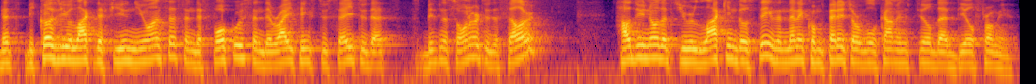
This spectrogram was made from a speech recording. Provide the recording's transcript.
that because you lack the few nuances and the focus and the right things to say to that business owner, to the seller, how do you know that you're lacking those things and then a competitor will come and steal that deal from you?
